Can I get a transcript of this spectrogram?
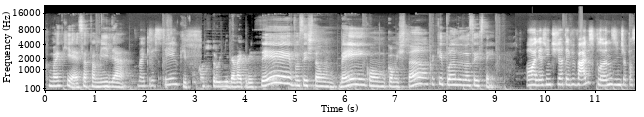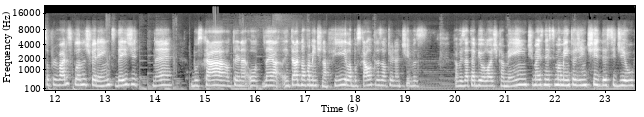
Como é que é? Essa família vai crescer? Que foi construída vai crescer? Vocês estão bem como, como estão? Que planos vocês têm? Olha, a gente já teve vários planos, a gente já passou por vários planos diferentes, desde, né, buscar alterna ou, né, entrar novamente na fila, buscar outras alternativas talvez até biologicamente, mas nesse momento a gente decidiu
